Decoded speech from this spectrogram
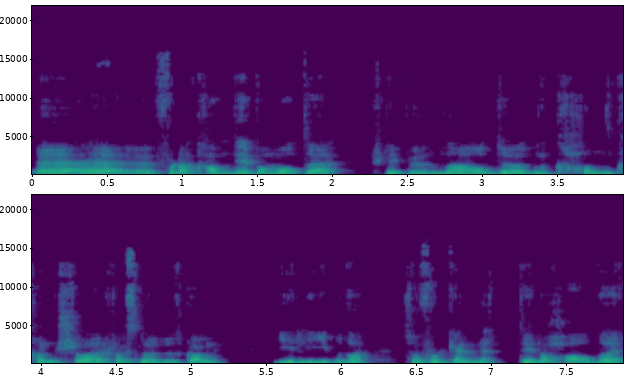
Eh, for da kan de på en måte slippe unna, og døden kan kanskje være en slags nødutgang i livet, da, som folk er nødt til å ha der.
